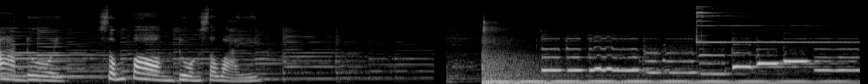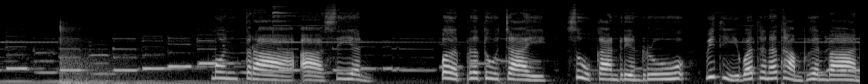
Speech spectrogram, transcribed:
อ่านโดย สมปองดวงสวัยมนตราอาเซียน เปิดประตูใจ สู่การเรียนรู้วิถีวัฒนธรรมเพื่อนบ้าน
